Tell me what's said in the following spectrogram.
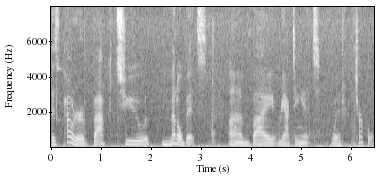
this powder back to metal bits um, by reacting it with charcoal.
